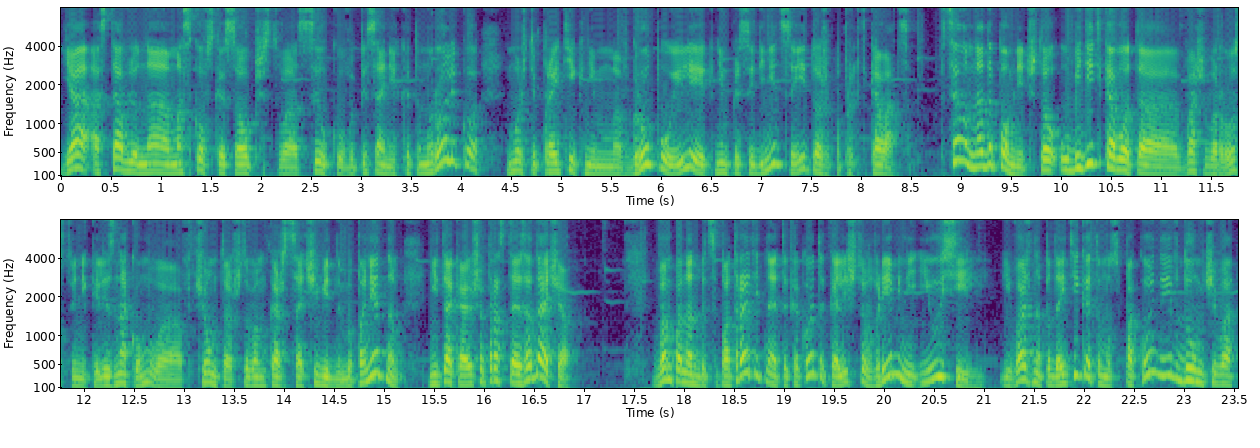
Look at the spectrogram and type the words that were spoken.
Я оставлю на московское сообщество ссылку в описании к этому ролику. Можете пройти к ним в группу или к ним присоединиться и тоже попрактиковаться. В целом надо помнить, что убедить кого-то, вашего родственника или знакомого в чем-то, что вам кажется очевидным и понятным, не такая уж и простая задача. Вам понадобится потратить на это какое-то количество времени и усилий. И важно подойти к этому спокойно и вдумчиво,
